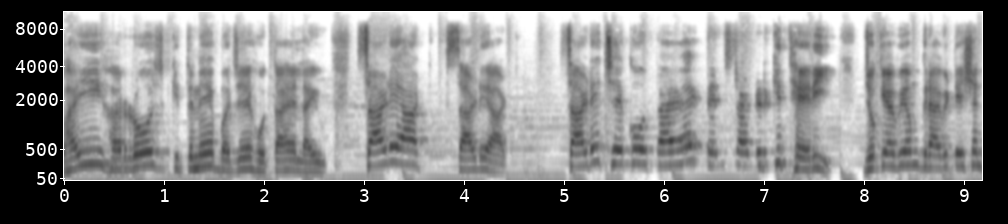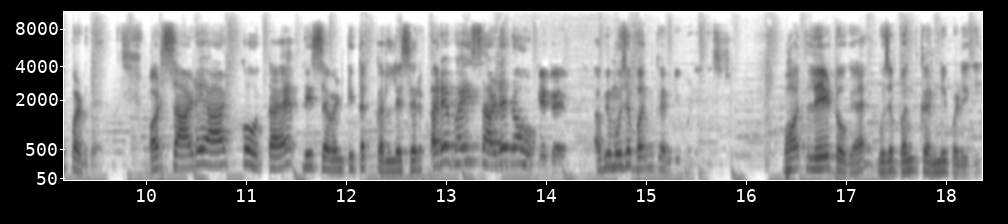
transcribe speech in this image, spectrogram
भाई, हर रोज कितने बजे होता है लाइव साढ़े आठ साढ़े आठ। साढ़े छः को होता है टेंथ स्टैंडर्ड की थेरी जो कि अभी हम ग्रेविटेशन पढ़ रहे हैं। और साढ़े आठ को होता है प्लीज़ सेवेंटी तक कर ले सिर्फ़। अरे भाई, साढ़े नौ होके गए। अभी मुझे बंद करनी पड़ेगी बहुत लेट हो गया है, मुझे बंद करनी पड़ेगी।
